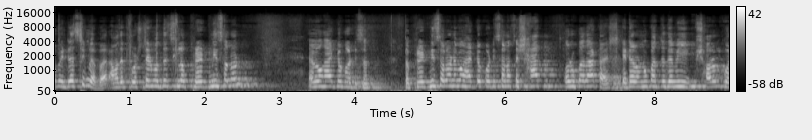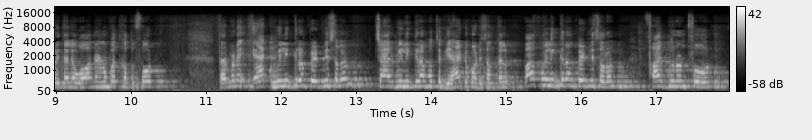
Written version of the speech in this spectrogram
খুব ইন্টারেস্টিং ব্যাপার। আমাদের প্রশ্নের মধ্যে ছিল প্রেডনিসলন এবং হাইড্রোকর্টিসন তো প্রেডনিসলন এবং হাইড্রোকর্টিসন আছে সাত অনুপাত আঠাশ। এটার অনুপাত যদি আমি সরল করি, তাহলে ওয়ান অনুপাত কত? ফোর তার মানে এক মিলিগ্রাম প্রেডনিসলন চার মিলিগ্রাম হচ্ছে কি? হাইড্রোকর্টিসন তাহলে পাঁচ মিলিগ্রাম প্রেডনিসলন ফাইভ গুণন ফোর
